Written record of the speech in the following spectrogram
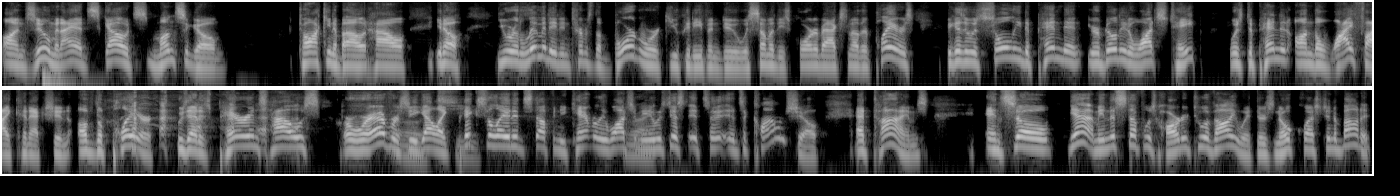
on Zoom. And I had scouts months ago talking about how, you know, you were limited in terms of the board work you could even do with some of these quarterbacks and other players because it was solely dependent. Your ability to watch tape was dependent on the Wi-Fi connection of the player who's at his parents' house or wherever. So you Oh, got like pixelated stuff and you can't really watch. it. I mean, it was just it's a it's a clown show at times. And so, yeah, I mean, this stuff was harder to evaluate. There's no question about it.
